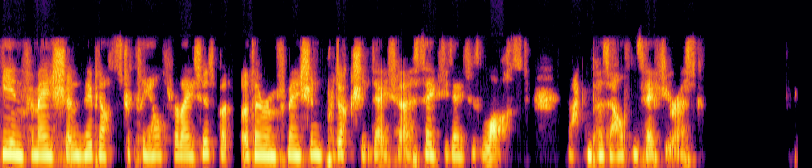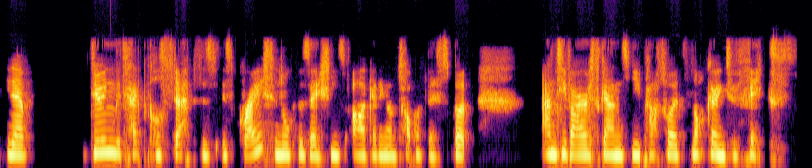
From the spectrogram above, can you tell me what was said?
the information, maybe not strictly health related, but other information, production data, safety data is lost, that can pose a health and safety risk. You know, doing the technical steps is, is great and organizations are getting on top of this, but antivirus scans, new passwords, not going to fix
